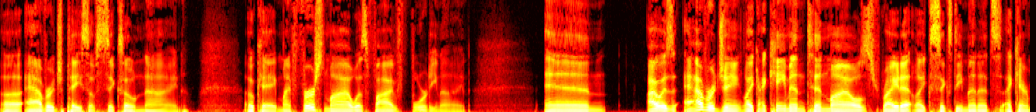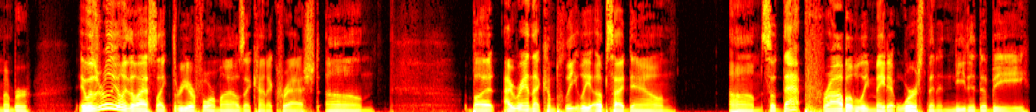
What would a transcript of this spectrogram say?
uh, average pace of 609. Okay, my first mile was 549, and I was averaging like I came in 10 miles right at like 60 minutes. I can't remember. It was really only the last like 3 or 4 miles I kind of crashed. Um but I ran that completely upside down. Um so that probably made it worse than it needed to be.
